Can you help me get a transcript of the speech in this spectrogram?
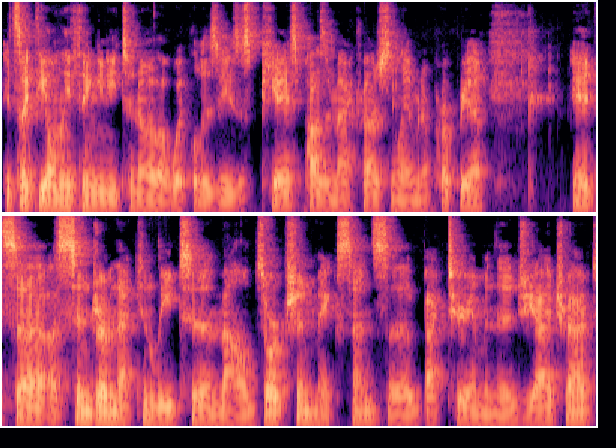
It's like the only thing you need to know about Whipple disease is PAS positive macrophages and lamina propria. It's a, a, syndrome that can lead to malabsorption, makes sense, a bacterium in the GI tract,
